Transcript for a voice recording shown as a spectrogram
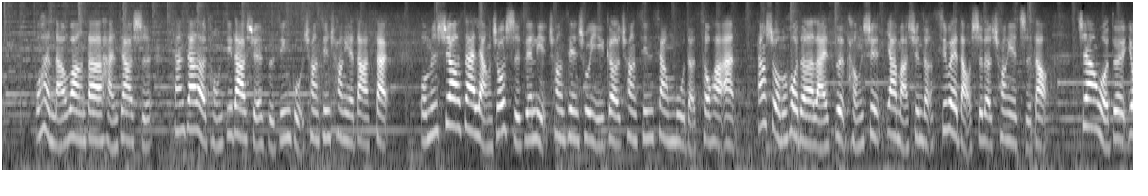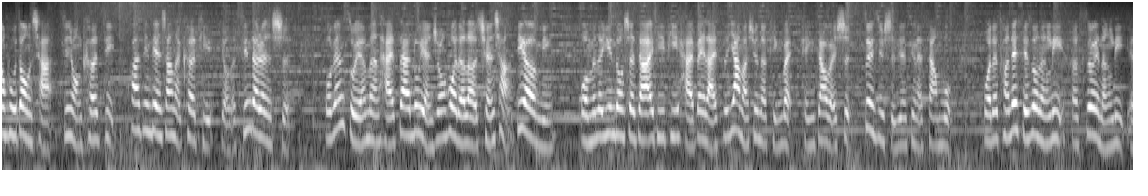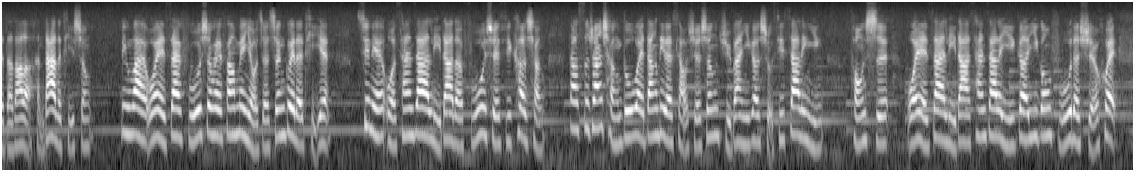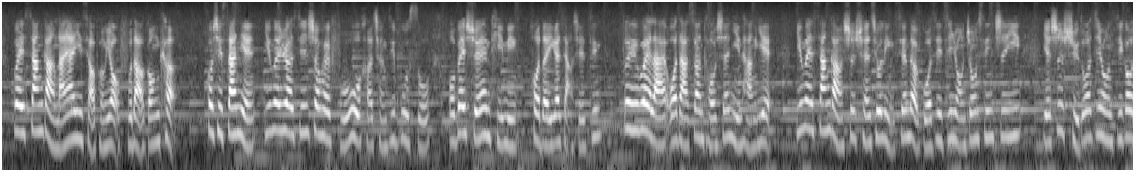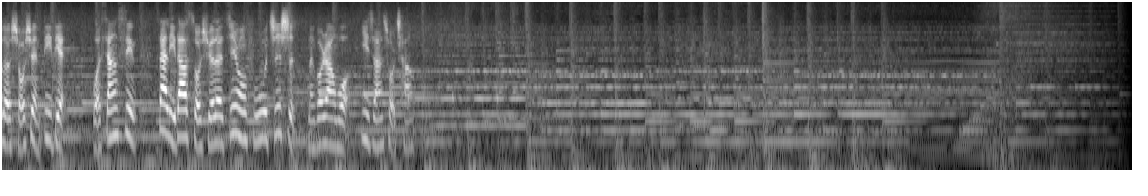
我很难忘，到了寒假时参加了同济大学紫金谷创新创业大赛。我们需要在两周时间里创建出一个创新项目的策划案。当时我们获得了来自腾讯、亚马逊等七位导师的创业指导，这让我对用户洞察、金融科技、跨境电商的课题有了新的认识。我跟组员们还在路演中获得了全场第二名。我们的运动社交 APP 还被来自亚马逊的评委评价为是最具实践性的项目。我的团队协作能力和思维能力也得到了很大的提升。另外，我也在服务社会方面有着珍贵的体验。去年我参加了理大的服务学习课程，到四川成都为当地的小学生举办一个暑期夏令营。同时，我也在理大参加了一个义工服务的学会。为香港南亚裔小朋友辅导功课。过去三年，因为热心社会服务和成绩不俗，我被学院提名，获得一个奖学金。对于未来，我打算投身银行业，因为香港是全球领先的国际金融中心之一，也是许多金融机构的首选地点。我相信，在理大所学的金融服务知识，能够让我一展所长。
